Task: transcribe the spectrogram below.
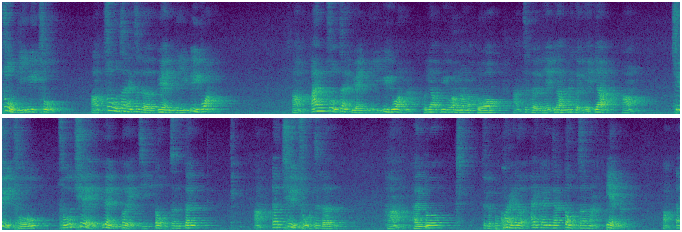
住离欲处，啊，住在这个远离欲望，啊，安住在远离欲望啊，不要欲望那么多啊，这个也要，那个也要啊，去除除却怨对及斗争根。啊，要去除这个，哈，很多这个不快乐，爱跟人家斗争啊，变了，啊，要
